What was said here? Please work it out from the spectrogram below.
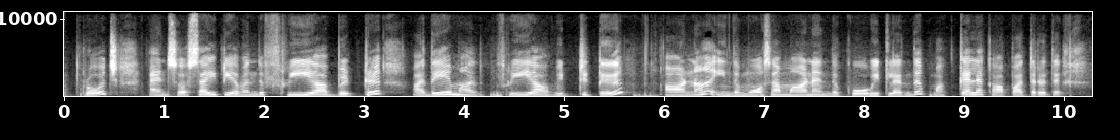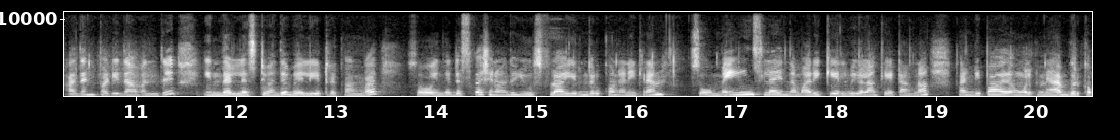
அப்ரோச் அண்ட் சொசைட்டியை வந்து ஃப்ரீயாக விட்டு அதே மாதிரி ஃப்ரீயாக விட்டுட்டு ஆனால் இந்த மோசமான இந்த கோவிட்லேருந்து மக்களை காப்பாற்றுறது அதன்படி தான் வந்து இந்த லிஸ்ட் வந்து வெளியிட்டிருக்காங்க. ஸோ இந்த டிஸ்கஷன் வந்து யூஸ்ஃபுல்லாக இருந்திருக்கும்னு நினைக்கிறேன். ஸோ மெயின்ஸில் இந்த மாதிரி கேள்விகள்லாம் கேட்டாங்கன்னா கண்டிப்பாக உங்களுக்கு ஞாபகம் இருக்க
